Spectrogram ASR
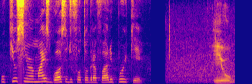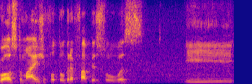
O que o senhor mais gosta de fotografar e por quê? Eu gosto mais de fotografar pessoas e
